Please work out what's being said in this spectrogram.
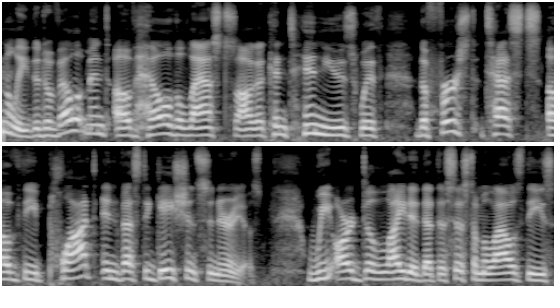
Finally, the development of Hel the Last Saga continues with the first tests of the plot investigation scenarios. We are delighted that the system allows these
